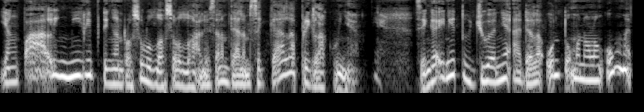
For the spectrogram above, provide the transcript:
yang paling mirip dengan Rasulullah Sallallahu Alaihi Wasallam dalam segala perilakunya. Ya. Sehingga ini tujuannya adalah untuk menolong umat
